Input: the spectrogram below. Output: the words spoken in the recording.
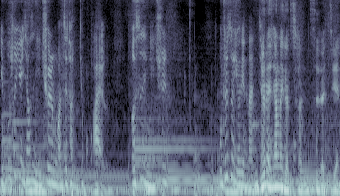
也不是说有点像是你确认完这团你就不爱了，而是你去，我觉得这有点难讲。有点像那个层次的建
